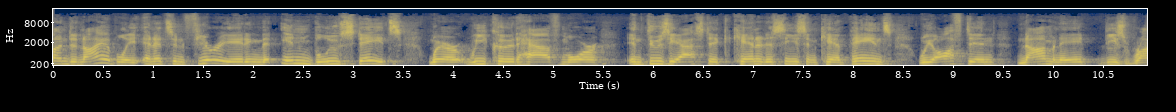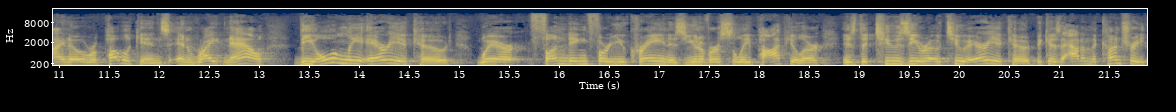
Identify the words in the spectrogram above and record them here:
undeniably. And it's infuriating that in blue states where we could have more enthusiastic candidacies and campaigns, we often nominate these RINO Republicans. And right now, the only area code where funding for Ukraine is universally popular is the 202 area code because out in the country,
